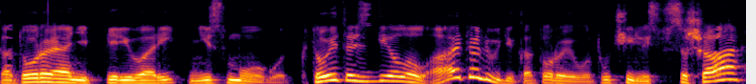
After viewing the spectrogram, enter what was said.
которое они переварить не смогут. Кто это сделал? А это люди, которые вот учились в США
